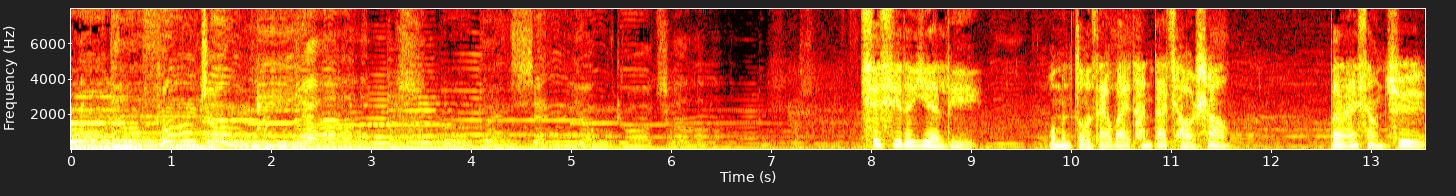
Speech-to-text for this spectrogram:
我如风筝一样，不管线有多长。七夕的夜里，我们走在外滩大桥上。本来想去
